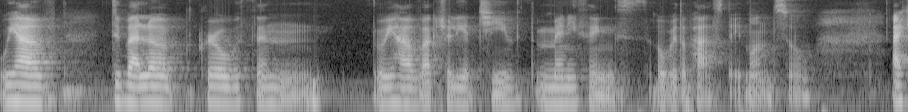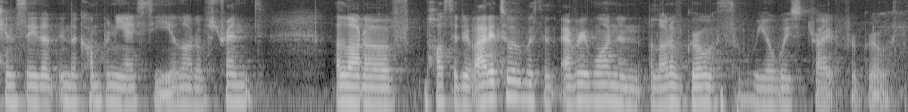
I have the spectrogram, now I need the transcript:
we have developed growth and we have actually achieved many things over the past eight months. So i can say that in the company i see a lot of strength a lot of positive attitude with everyone and a lot of growth. We always strive for growth.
